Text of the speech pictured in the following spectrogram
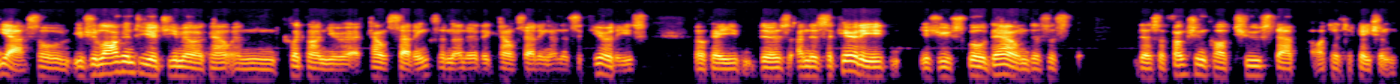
yeah, so you should log into your Gmail account and click on your account settings, and under the account setting under securities, Okay, there's under security, if you scroll down, there's a, there's a function called two-step authentication.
